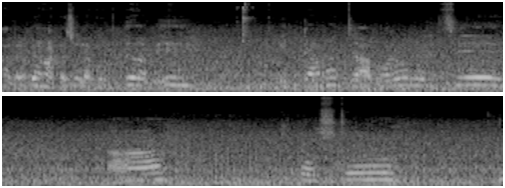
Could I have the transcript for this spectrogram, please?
ভালোভাবে হাঁটাচলা করতে হবে। আমার যা বড় হয়েছে কি কষ্ট। একটু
